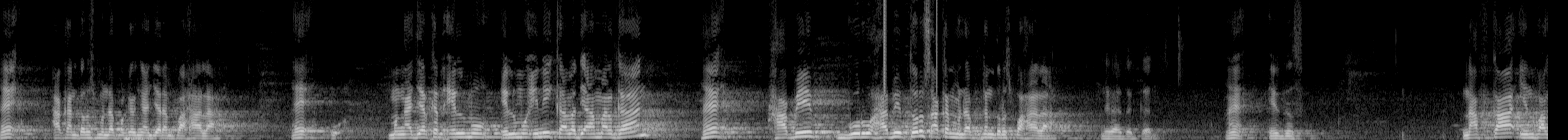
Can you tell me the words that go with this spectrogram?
eh, akan terus mendapatkan ganjaran pahala. Eh, mengajarkan ilmu, ilmu ini kalau diamalkan, eh, Habib, guru Habib terus akan mendapatkan terus pahala. Dikatakan. Nah, itu. Nafkah, infak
